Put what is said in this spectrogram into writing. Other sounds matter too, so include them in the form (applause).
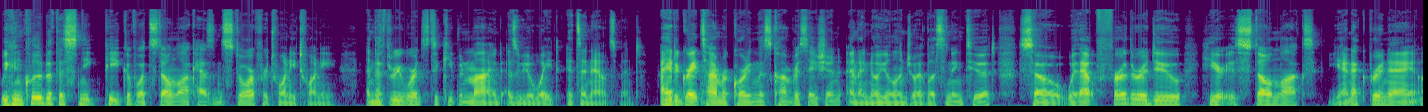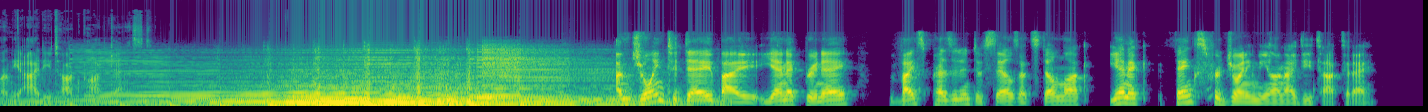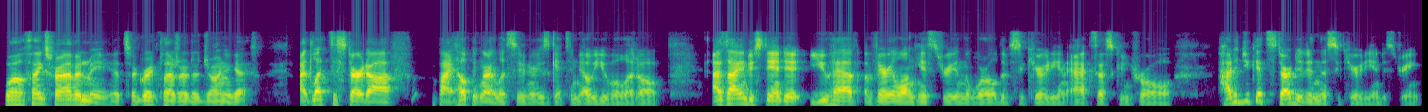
We conclude with a sneak peek of what Stonelock has in store for 2020 and the three words to keep in mind as we await its announcement. I had a great time recording this conversation, and I know you'll enjoy listening to it. So, without further ado, here is Stonelock's Yanik Brunet on the ID Talk podcast. I'm joined today by Yanik Brunet, Vice President of Sales at Stonelock. Yanik, thanks for joining me on ID Talk today. Well, thanks for having me. It's a great pleasure to join you guys. I'd like to start off by helping our listeners get to know you a little. As I understand it, you have a very long history in the world of security and access control. How did you get started in the security industry?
